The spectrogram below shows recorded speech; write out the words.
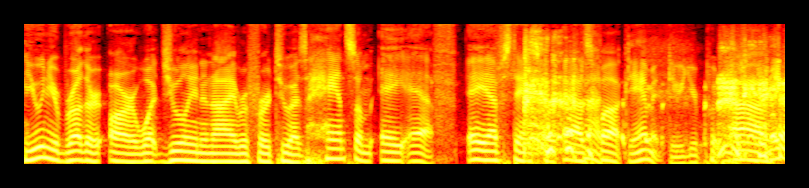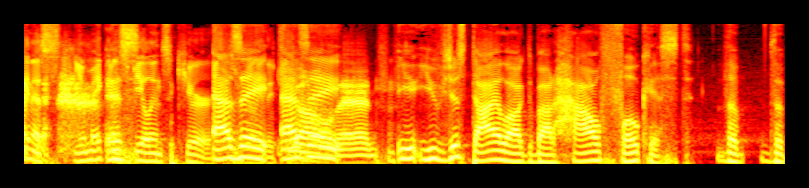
you and your brother are what Julian and I refer to as handsome AF. AF stands for as fuck. Damn it, dude! You're putting you're making us you're making us feel insecure. As a as no, a man. you, you've just dialogued about how focused the the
